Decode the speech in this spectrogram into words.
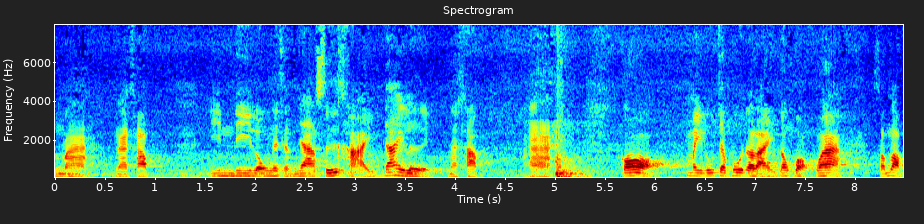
นมานะครับ ยินดีลงในสัญญาซื้อขายได้เลยนะครับอ่าก็ไม่รู้จะพูดอะไรต้องบอกว่าสำหรับ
